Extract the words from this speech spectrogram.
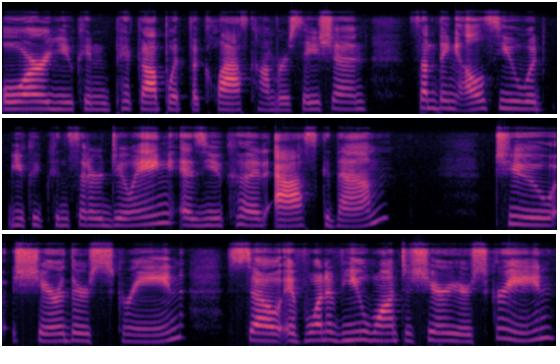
or you can pick up with the class conversation. Something else you would you could consider doing is you could ask them to share their screen. So if one of you want to share your screen,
